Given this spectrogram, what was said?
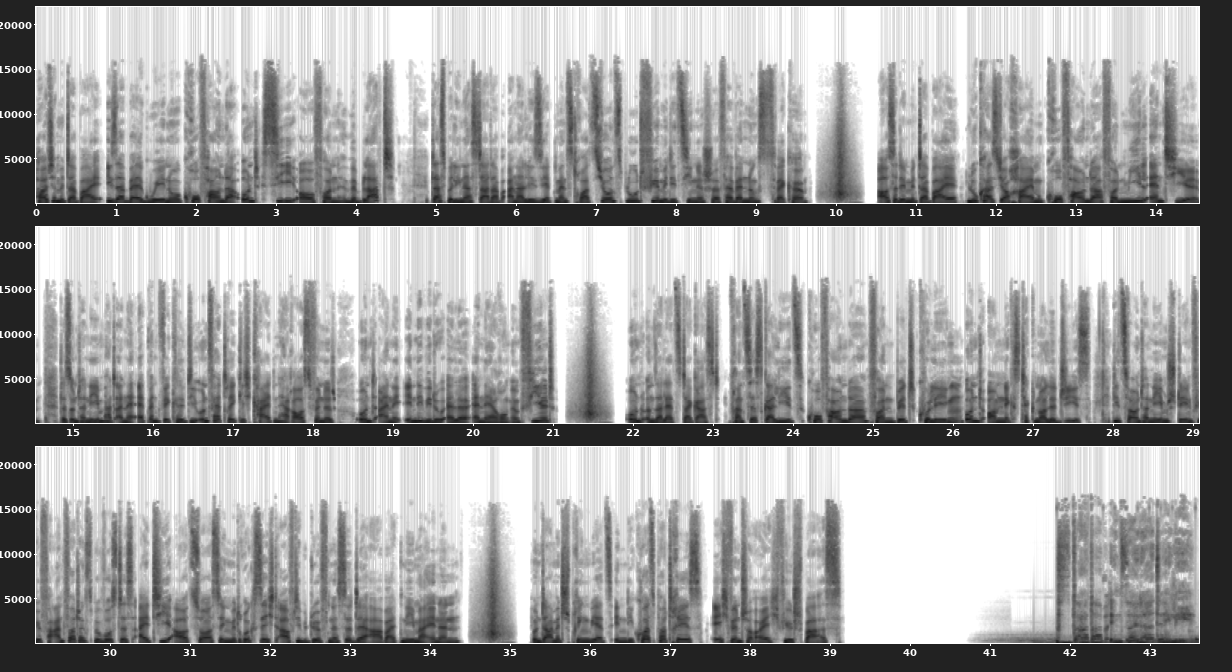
Heute mit dabei Isabel Gueno, Co-Founder und CEO von The Blood. Das Berliner Startup analysiert Menstruationsblut für medizinische Verwendungszwecke. Außerdem mit dabei Lukas Jochheim, Co-Founder von Meal Thiel. Das Unternehmen hat eine App entwickelt, die Unverträglichkeiten herausfindet und eine individuelle Ernährung empfiehlt. Und unser letzter Gast, Franziska Lietz, Co-Founder von Bit Kollegen und Omnix Technologies. Die zwei Unternehmen stehen für verantwortungsbewusstes IT-Outsourcing mit Rücksicht auf die Bedürfnisse der ArbeitnehmerInnen. Und damit springen wir jetzt in die Kurzporträts. Ich wünsche euch viel Spaß. Startup Insider Daily.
